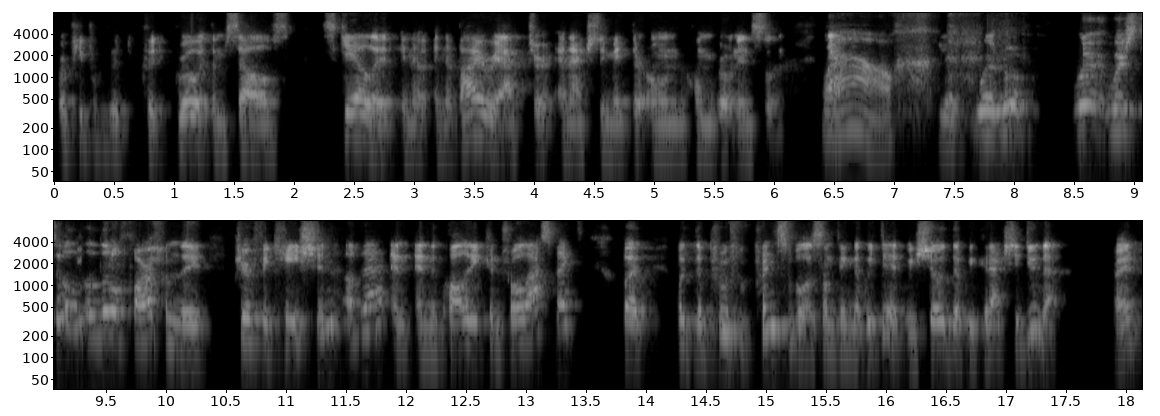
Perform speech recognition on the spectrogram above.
where people could could grow it themselves, scale it in a in a bioreactor, and actually make their own homegrown insulin. Wow. you know, we're a little we're we're still a little far from the purification of that and, and the quality control aspect, but but the proof of principle is something that we did. We showed that we could actually do that, right?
